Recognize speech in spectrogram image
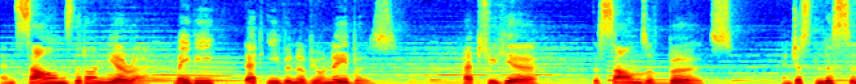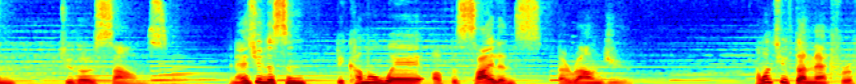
and sounds that are nearer, maybe that even of your neighbors. Perhaps you hear the sounds of birds and just listen to those sounds. And as you listen, become aware of the silence around you. And once you've done that for a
